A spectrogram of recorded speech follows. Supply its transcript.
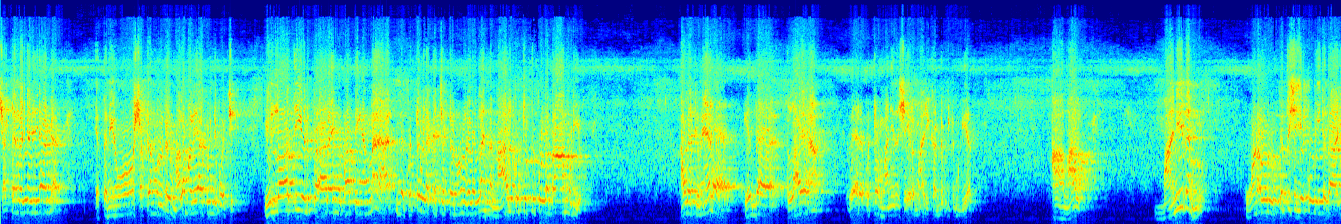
சட்டங்கள் எழுதியாங்க. எத்தனையோ சட்ட நூல்கள் மலைமலையா குஞ்சு போச்சு. எல்லாத்தையும் எடுத்து ஆராய்ந்து பார்த்தீங்கன்னா இந்த குற்ற விளக்க சட்ட நூல்கள் எல்லாம் இந்த நாலு குற்றத்துக்குள்ளதான் முடியும். அதற்கு மேல எந்த லாயரும் வேற குற்றம் மனிதன் செய்யற மாதிரி கண்டுபிடிக்க முடியாது. ஆனால் மனிதன் உணவு உற்பத்தி செய்யக்கூடியதாக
